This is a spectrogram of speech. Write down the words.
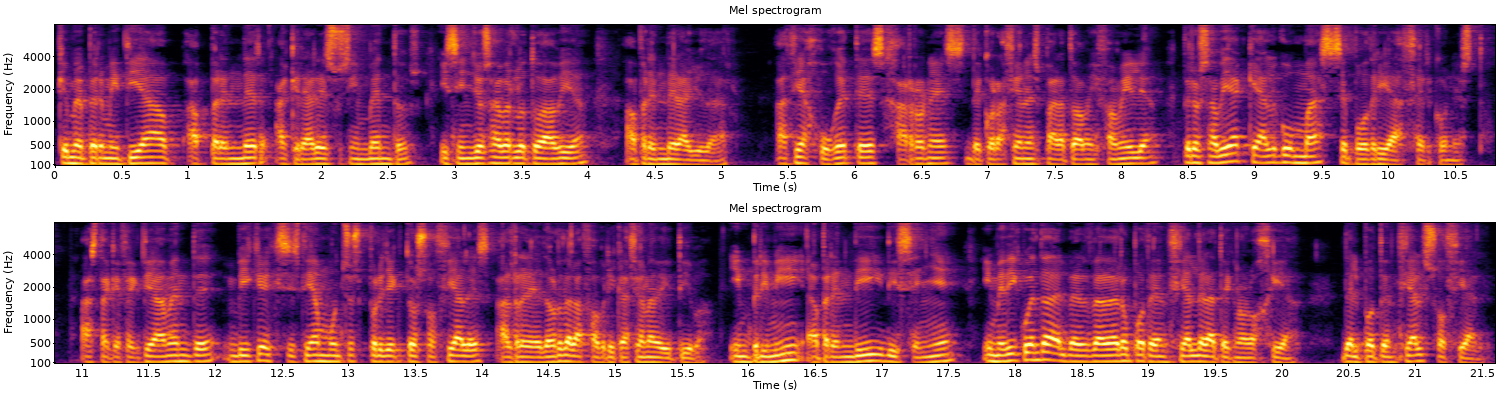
que me permitía aprender a crear esos inventos y sin yo saberlo todavía, aprender a ayudar. Hacía juguetes, jarrones, decoraciones para toda mi familia, pero sabía que algo más se podría hacer con esto. Hasta que efectivamente vi que existían muchos proyectos sociales alrededor de la fabricación aditiva. Imprimí, aprendí, diseñé y me di cuenta del verdadero potencial de la tecnología, del potencial social.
